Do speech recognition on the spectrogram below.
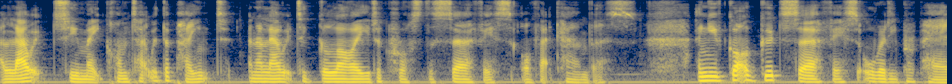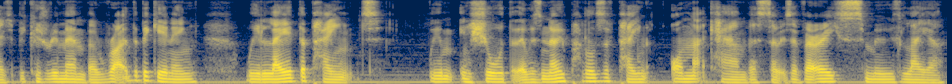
Allow it to make contact with the paint and allow it to glide across the surface of that canvas. And you've got a good surface already prepared because remember, right at the beginning, we layered the paint, we ensured that there was no puddles of paint on that canvas, so it's a very smooth layer.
